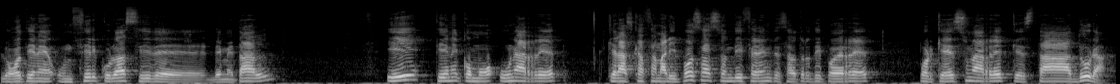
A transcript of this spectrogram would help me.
luego tiene un círculo así de, de metal y tiene como una red, que las cazamariposas son diferentes a otro tipo de red, porque es una red que está dura.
